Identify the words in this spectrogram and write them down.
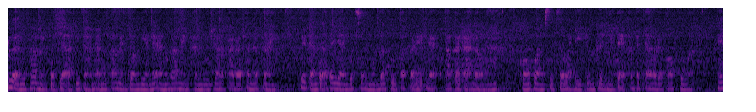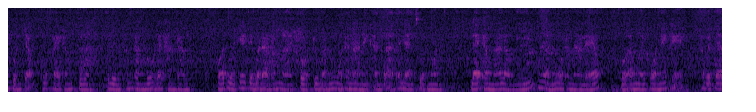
ด้วยอนุภาพแห่งปัจจาอธิษฐานอนุภาพแห่งความเพียรและอนุภาพแห่งการบูชาพระรัตนตรัย ด้วยการสาธยายบทสวดมนต์พระสูตรพระปริตและพระคาถาเหล่านี้ ขอความสุขสวัสดีจงเกิดมีแต่ข้าพเจ้าและครอบครัว ให้ผลจากผู้ภัยทั้งปวงเจริญทั้งทางโลกและทางธรรมขอถวยเทพเทวดาทั้งหลายโปรดจงอนุโมทนาในการสาธยายสวดมนต์และธรรมะเหล่านี้เมื่ออนุโมทนาแล้วโปรดอำนวยพรให้แก่ข้าพเจ้า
